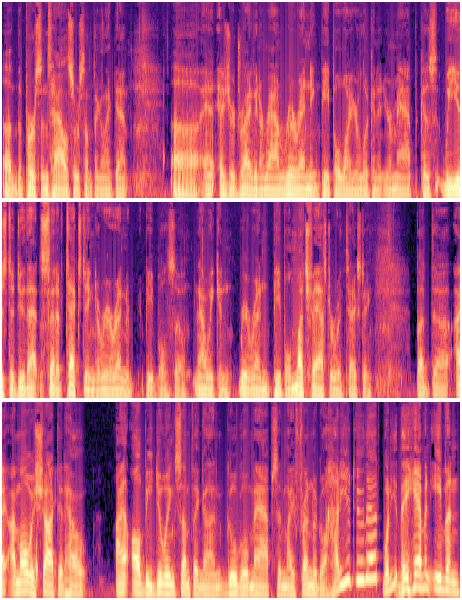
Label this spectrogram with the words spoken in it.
uh, the person's house or something like that uh, as you're driving around, rear-ending people while you're looking at your map. Because we used to do that instead of texting to rear-end people, so now we can rear-end people much faster with texting. But uh, I, I'm always shocked at how I, I'll be doing something on Google Maps, and my friend will go, "How do you do that? What do you?" They haven't even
